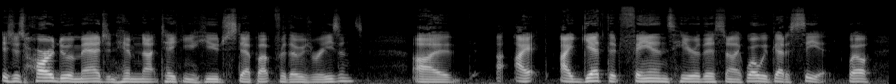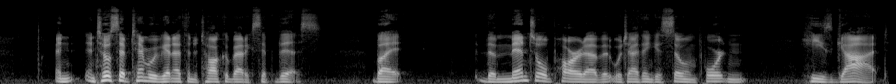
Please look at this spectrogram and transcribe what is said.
it's just hard to imagine him not taking a huge step up for those reasons. Uh, I I get that fans hear this and are like, well, we've got to see it. Well, and until September, we've got nothing to talk about except this. But the mental part of it, which I think is so important, he's got.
